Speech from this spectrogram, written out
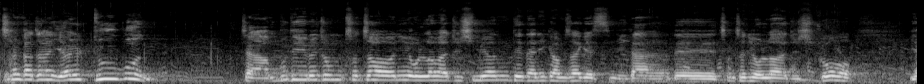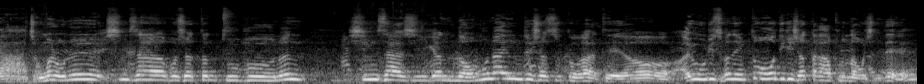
참가자 12분. 자 무대 위로 좀 천천히 올라와 주시면 대단히 감사하겠습니다. 네 천천히 올라와 주시고. 야 정말 오늘 심사 보셨던 두 분은 심사하시기가 너무나 힘드셨을 것 같아요. 아유 우리 선생님 또 어디 계셨다가 앞으로 나오신대?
